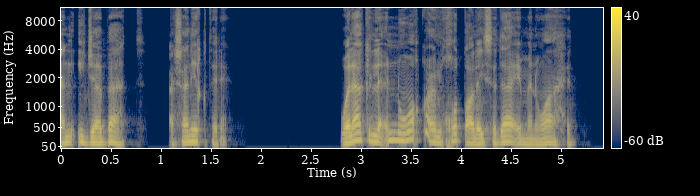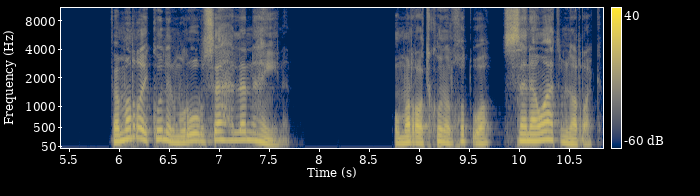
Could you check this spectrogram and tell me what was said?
عن إجابات عشان يقتنع. ولكن لأنه وقع الخطى ليس دائما واحد فمرة يكون المرور سهلا هينا ومرة تكون الخطوة سنوات من الركض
